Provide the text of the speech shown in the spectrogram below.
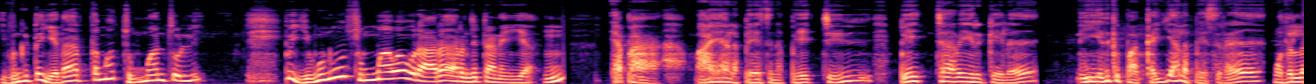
இவங்கிட்ட யதார்த்தமாக சும்மான்னு சொல்லி இப்போ இவனும் சும்மாவா ஒரு அறை அரைஞ்சிட்டானே ஐயா ம்? ஏப்பா வாயால் பேசின பேச்சு பேச்சாவே இருக்கையில் நீ எதுக்குப்பா கையால் பேசுகிற முதல்ல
